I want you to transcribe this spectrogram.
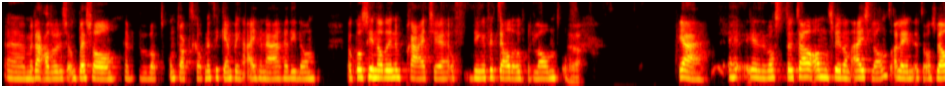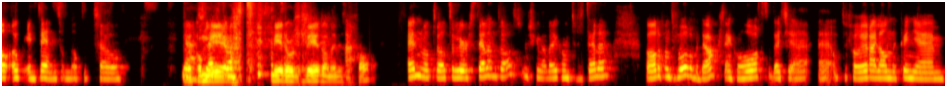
Maar daar hadden we dus ook best wel, hebben we wat contact gehad met die camping-eigenaren die dan ook wel zin hadden in een praatje of dingen vertelden over het land. Of, Ja. Ja, het was totaal anders weer dan IJsland. Alleen het was wel ook intens, omdat het zo Ja, ja, dat komt slecht meer, was. meer door het weer dan in dit Ah. geval. En wat wel teleurstellend was, misschien wel leuk om te vertellen. We hadden van tevoren bedacht en gehoord dat je eh, op de Faroe-eilanden kun je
